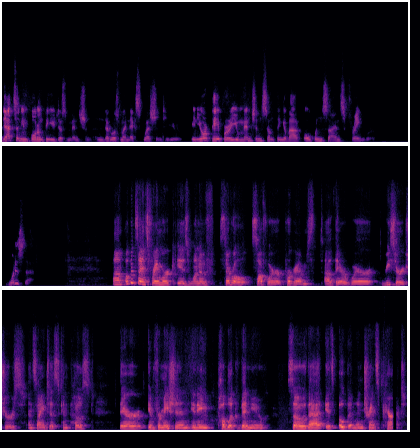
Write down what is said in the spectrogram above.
That's an important thing you just mentioned. And that was my next question to you. In your paper, you mentioned something about open science framework. What is that? Um, Open Science Framework is one of several software programs out there where researchers and scientists can post their information in a public venue so that it's open and transparent.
